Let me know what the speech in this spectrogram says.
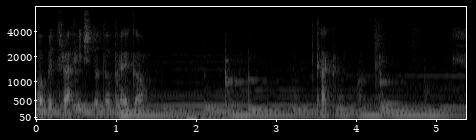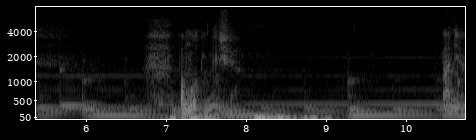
oby trafić do dobrego. Tak. Pomódlmy się. Panie,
